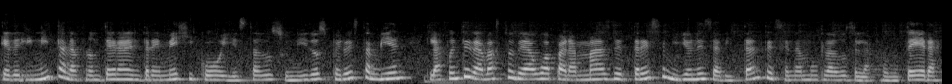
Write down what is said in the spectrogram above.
que delimita la frontera entre México y Estados Unidos, pero es también la fuente de abasto de agua para más de 13 millones de habitantes en ambos lados de la frontera.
